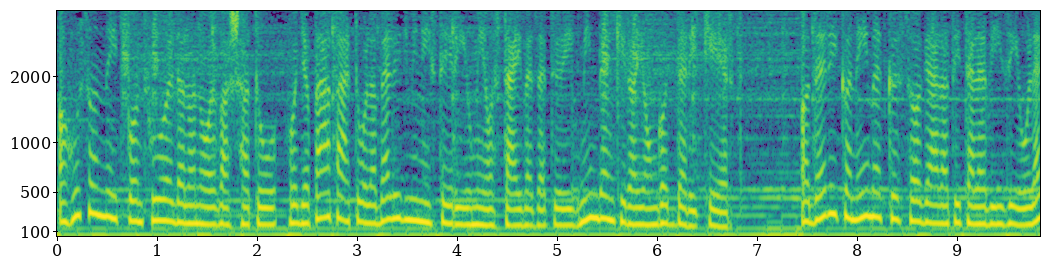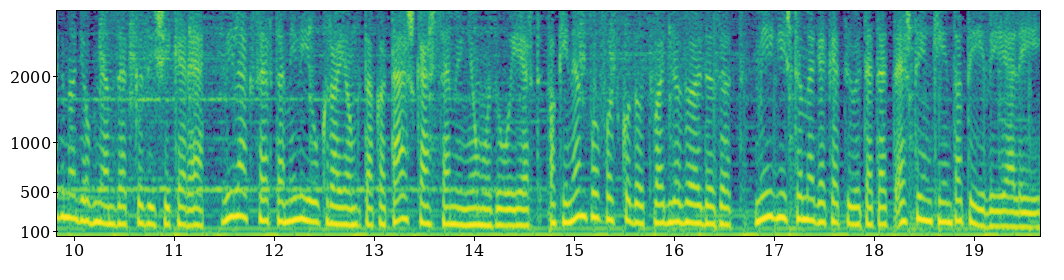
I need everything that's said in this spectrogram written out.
A 24.hu oldalon olvasható, hogy a pápától a belügyminisztériumi osztályvezetőig mindenki rajongott Derikért. A Derik a német közszolgálati televízió legnagyobb nemzetközi sikere, világszerte milliók rajongtak a táskás szemű nyomozóért, aki nem pofoszkodott vagy lövöldözött, mégis tömegeket ültetett esténként a tévé elé.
